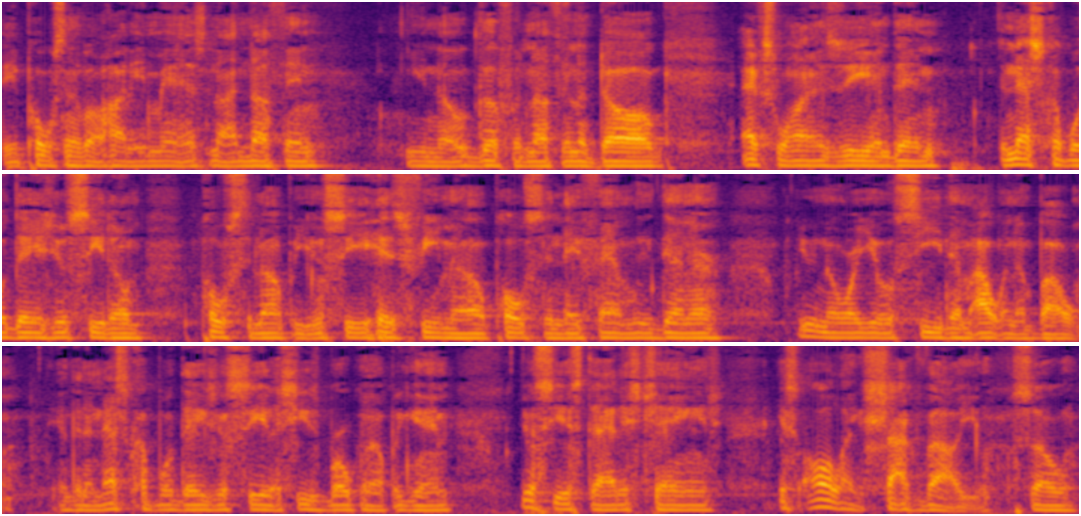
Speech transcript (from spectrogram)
they posting about how they man is not nothing, you know, good for nothing, a dog, X, Y, and Z. And then the next couple of days, you'll see them posting up, or you'll see his female posting their family dinner, you know, or you'll see them out and about. And then the next couple of days, you'll see that she's broken up again. You'll see a status change. It's all like shock value. So,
